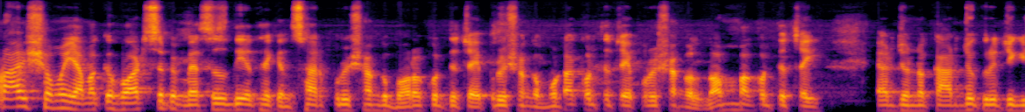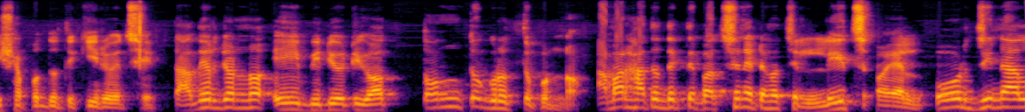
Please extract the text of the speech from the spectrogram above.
প্রায় সময় আমাকে হোয়াটসঅ্যাপে মেসেজ দিয়ে থাকেন, স্যার, পুরুষাঙ্গ বড় করতে চাই, পুরুষাঙ্গ মোটা করতে চাই, পুরুষাঙ্গ লম্বা করতে চাই, এর জন্য কার্যকরী চিকিৎসা পদ্ধতি কি রয়েছে? তাদের জন্য এই ভিডিওটি অত্যন্ত গুরুত্বপূর্ণ। আমার হাতে দেখতে পাচ্ছেন, এটা হচ্ছে লিচ অয়েল, অরিজিনাল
